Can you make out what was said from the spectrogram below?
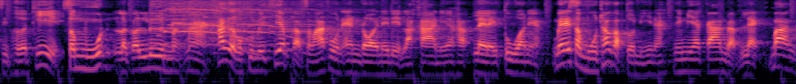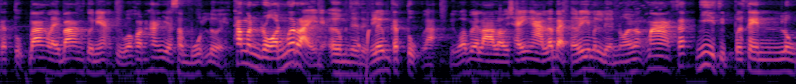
60เฮิร์ตที่สมูทแล้วก็ลื่นมาก ๆ ถ้าเกิดว่าคุณไปเทียบกับสมาร์ทโฟน Android ในเดทราคานี้ครับหลายๆตัวเนี่ยไม่ได้สมูทเท่ากับตัวนี้นะยังมีอาการแบบแหลกบ้างกระตุกบ้างอะไรบ้างตัวเนี้ยถือว่าค่อนข้างจะสมูทเลย ถ้ามันร้อนเมื่อไหร่เนี่ยเออมันจะถึงเริ่มกระตุกละหรือว่าเวลาเราใช้งานแล้วแบตเตอรี่มันเหลือน้อยมากๆสัก 20%ลง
